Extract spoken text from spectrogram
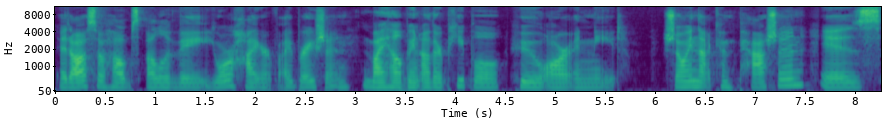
It also helps elevate your higher vibration by helping other people who are in need. Showing that compassion is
